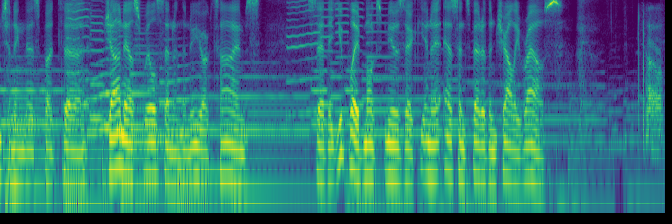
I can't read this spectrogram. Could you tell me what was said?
Mentioning this, but uh, John S. Wilson in the New York Times said that you played Monk's music in essence better than Charlie Rouse. Oh,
